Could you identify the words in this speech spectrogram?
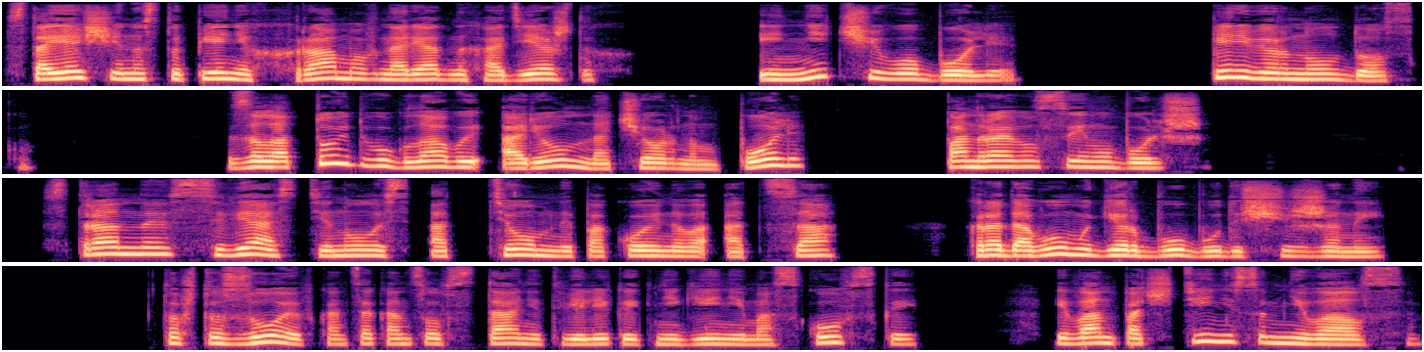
стоящей на ступенях храма в нарядных одеждах, и ничего более. Перевернул доску. Золотой двуглавый орел на черном поле понравился ему больше. Странная связь тянулась от темной покойного отца к родовому гербу будущей жены. То, что Зоя в конце концов станет великой княгиней Московской, Иван почти не сомневался.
